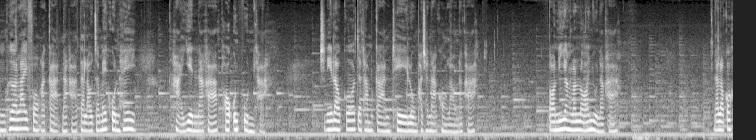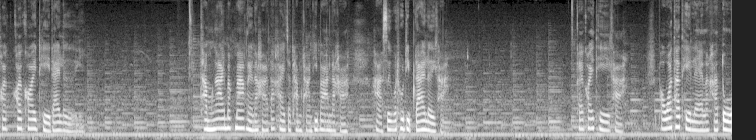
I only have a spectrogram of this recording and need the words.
นเพื่อไล่ฟองอากาศนะคะ แต่เราจะไม่คนให้หายเย็นนะคะ เพราะอุ่นๆค่ะ ทีนี้เราก็จะทำการเทลงภาชนะของเรานะคะ ตอนนี้ยังร้อนๆอยู่นะคะ แล้วเราก็ค่อยๆเทได้เลยทำง่ายมากๆเลยนะคะ ถ้าใครจะทำทานที่บ้านนะคะ หาซื้อวัตถุดิบได้เลยค่ะ ค่อยๆเทค่ะ เพราะว่าถ้าเทแรงนะคะ ตัว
